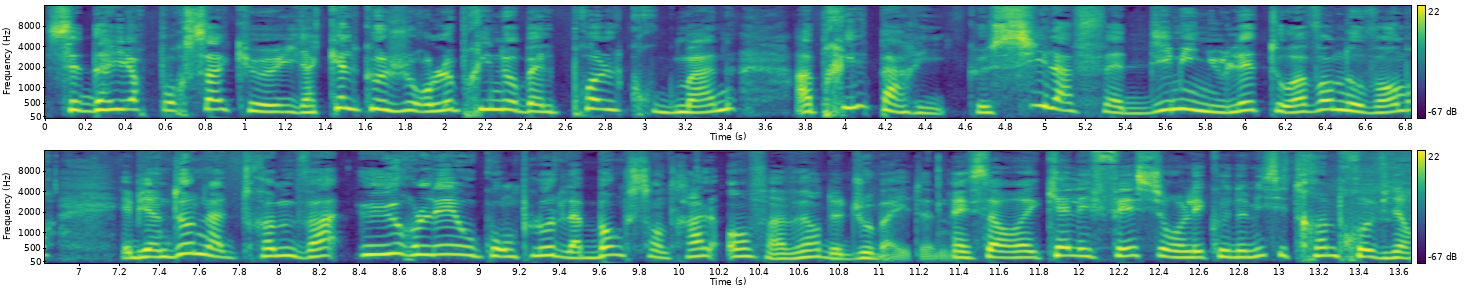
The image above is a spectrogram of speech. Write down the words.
C'est d'ailleurs pour ça qu'il y a quelques jours, le prix Nobel Paul Krugman a pris le pari que si la Fed diminue les taux avant novembre, eh bien Donald Trump va hurler au complot de la Banque centrale en faveur de Joe Biden. Et ça aurait quel effet sur l'économie si Trump revient?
